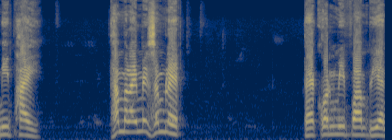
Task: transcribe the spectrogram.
มีภัยทำอะไรไม่สำเร็จ แต่คนมีความเพียร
